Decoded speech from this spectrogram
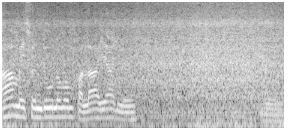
Ah, may sundo naman pala yan. Eh. Oh.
